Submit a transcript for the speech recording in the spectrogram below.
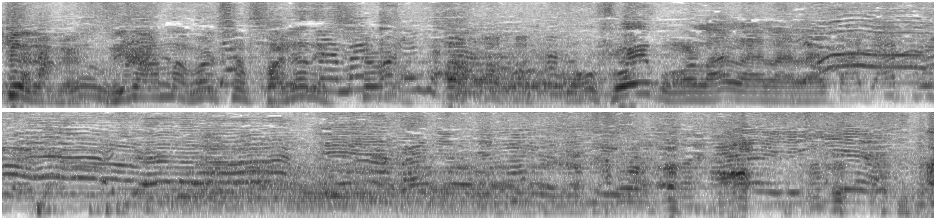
去了。对对对，回家慢慢吃，反正得吃。有水果，来来来来，大家吃，大家哎，爷爷，啊，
